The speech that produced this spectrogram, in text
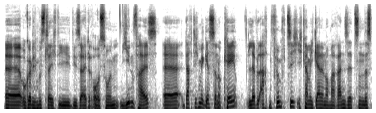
Äh, oh Gott, ich muss gleich die, die Seite rausholen. Jedenfalls äh, dachte ich mir gestern, okay, Level 58, ich kann mich gerne nochmal ransetzen. Das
